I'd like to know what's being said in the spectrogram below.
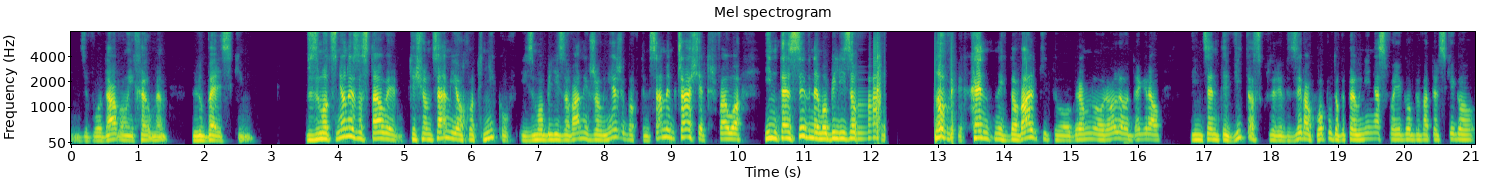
między Włodawą i Chełmem Lubelskim. Wzmocnione zostały tysiącami ochotników i zmobilizowanych żołnierzy, bo w tym samym czasie trwało intensywne mobilizowanie nowych, chętnych do walki. Tu ogromną rolę odegrał Wincenty Witos, który wzywał chłopów do wypełnienia swojego obywatelskiego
